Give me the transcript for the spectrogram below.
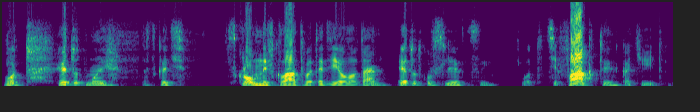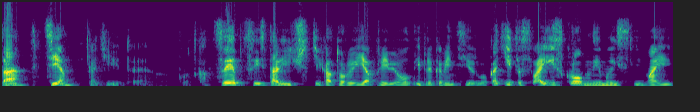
вот этот мой, так сказать, скромный вклад в это дело, да, этот курс лекций, вот те факты какие-то, да, те какие-то вот концепции исторические, которые я привел и прокомментировал, какие-то свои скромные мысли, мои,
